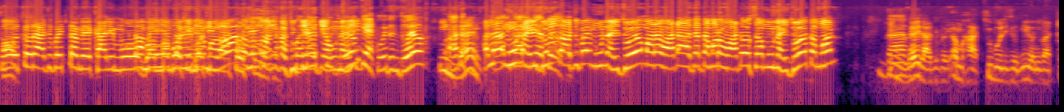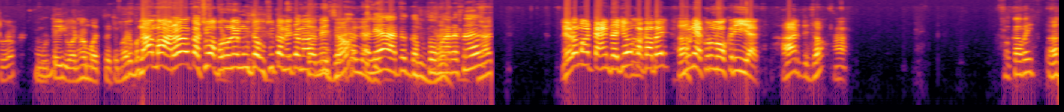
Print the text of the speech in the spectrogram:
તો તો રાજુભાઈ તમે ખાલી મો મોટી મોટી વાતો. કશું મને કેવું જોયો નહીં. કે? કોઈ દિન જોયો. અલ્યા હું નહીં જોયો રાજુભાઈ હું નહીં જોયો. મારા વાડા આજે તમારો વાડો છે. હું નહીં જોયો તમોન. નહીં રાજુભાઈ. આમ સાચું બોલી જજો ઈવાની વાત કરો હું. તો યોન સમજતો છું બરોબર? ના મારે કશું અભરું નહીં હું જાઉં છું. તમે તમે તમે જાઓ. અલ્યા આ તો ગપ્પો મારે છે. લેડો મારો ટાઈમ થઈ ગયો પકાભાઈ ભાઈ હું. નેકરું નોકરી યાર. હાર તે જાઓ. હા. પકાભાઈ હા.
